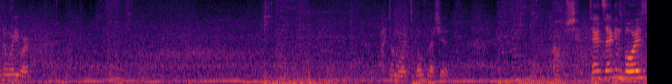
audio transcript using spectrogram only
You know where you were. I don't know where to go for that shit. Oh shit. Ten seconds, boys.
